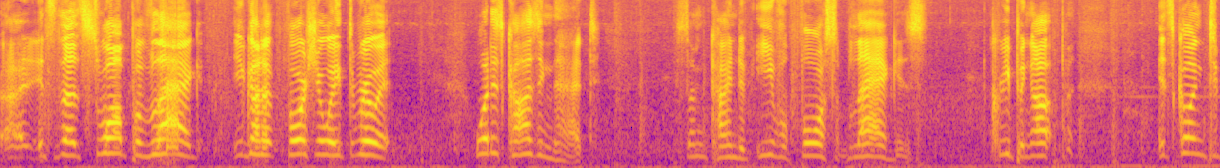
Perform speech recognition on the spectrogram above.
Uh, it's the swamp of lag. You gotta force your way through it. What is causing that? Some kind of evil force of lag is creeping up. It's going to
